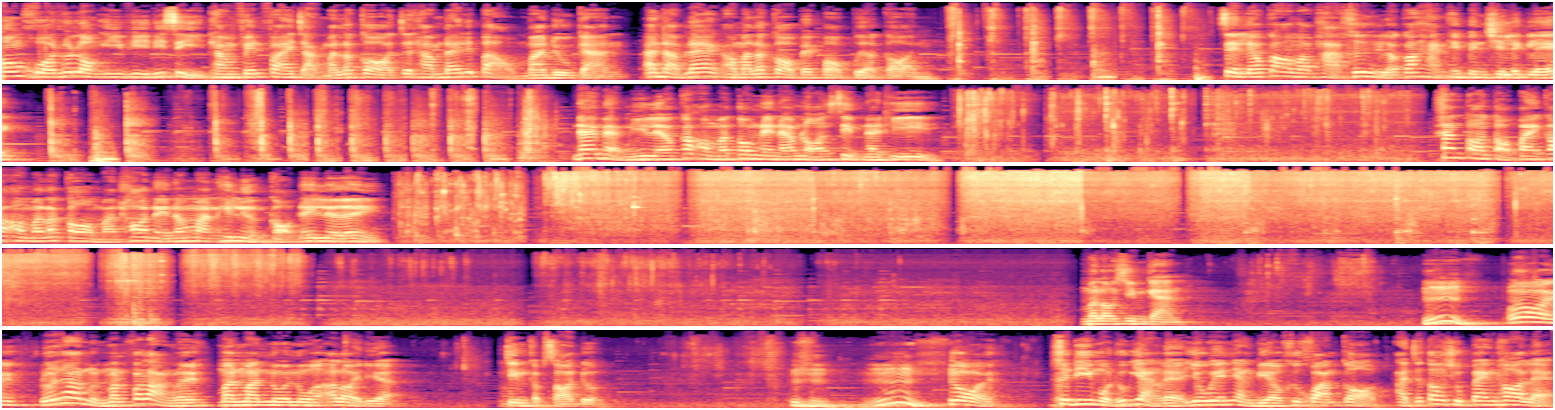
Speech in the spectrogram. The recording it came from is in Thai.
ห้องครัวทดลอง EP ที่ 4ทำเฟรนช์ฟรายจากมะละกอจะทำได้หรือเปล่ามาดูกัน อันดับแรกเอามะละกอไปปอกเปลือกก่อน เสร็จแล้วก็เอามาผ่าครึ่งแล้วก็หั่นให้เป็นชิ้นเล็กๆ ได้แบบนี้แล้วก็เอามาต้มในน้ำร้อน 10 นาที ขั้นตอนต่อไปก็เอามะละกอมาทอดในน้ำมันให้เหลืองกรอบได้เลย มาลองชิมกัน อืมอร่อยรสชาติเหมือนมันฝรั่งเลย มันมันนัวนัวอร่อยดีอะจิ้มกับซอสดู อืมอร่อยคือดีหมดทุกอย่างเลยยกเว้นอย่างเดียวคือความกรอบ อาจจะต้องชุบแป้งทอดแหละ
